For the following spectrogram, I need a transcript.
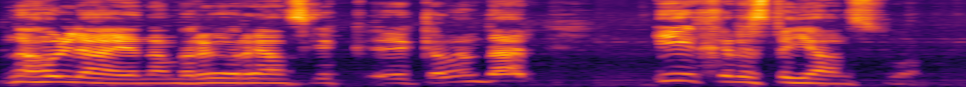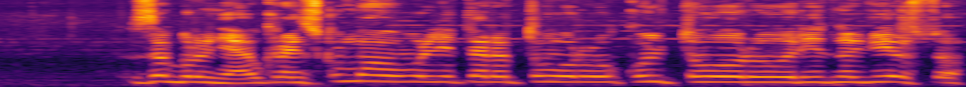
Нагуляє нам григоріанський е, календар і християнство. Забороняє українську мову, літературу, культуру, рідновірство,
